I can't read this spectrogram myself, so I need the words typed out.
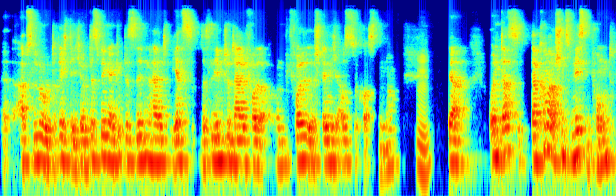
Äh, absolut, richtig. Und deswegen ergibt es Sinn, halt jetzt das Leben total voll und vollständig auszukosten. Ne? Mhm. Ja, und das, da kommen wir auch schon zum nächsten Punkt,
